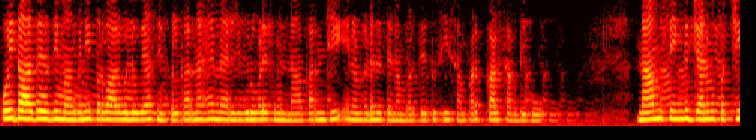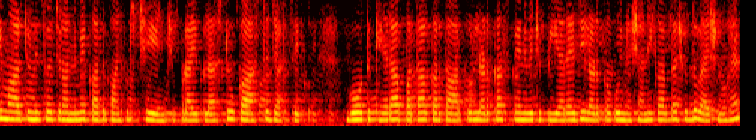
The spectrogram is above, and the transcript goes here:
ਕੋਈ ਦਾਜ ਦੇਸ ਦੀ ਮੰਗ ਨਹੀਂ, ਪਰਿਵਾਰ ਵੱਲੋਂ ਵਿਆਹ ਸਿੰਪਲ ਕਰਨਾ ਹੈ, ਮੈਰਿਜ ਗੁਰੂ ਵਾਲੇ ਫੋਨ ਨਾ ਕਰਨ ਜੀ, ਇਹਨਾਂ ਨੂੰ ਹੇਠ ਦਿੱਤੇ ਨੰਬਰ ਤੇ ਤੁਸੀਂ ਸੰਪਰਕ ਕਰ ਸਕਦੇ ਹੋ। ਨਾਮ ਸਿੰਘ, ਜਨਮ 25 ਮਾਰਚ 1994 ਕੱਦ 5 ਫੁੱਟ 6 ਇੰਚ, ਪੜ੍ਹਾਈ ਪਲੱਸ 2 ਕਾਸਟ ਜੱਟ ਸਿੱਖ। ਗੋਤ, ਖੇਰਾ, ਪਤਾ, ਕਰਤਾਰਪੁਰ, ਲੜਕਾ ਸਪੇਨ ਵਿੱਚ ਪੀਆਰ ਹੈ। ਜੀ, ਲੜਕਾ ਕੋਈ ਨਸ਼ਾ ਨਹੀਂ ਕਰਦਾ, ਸ਼ੁੱਧ ਵੈਸ਼ਨੂ ਹੈ।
